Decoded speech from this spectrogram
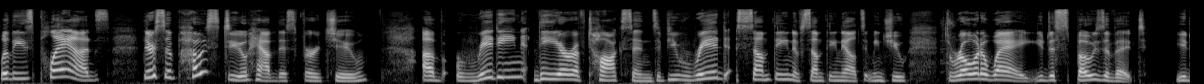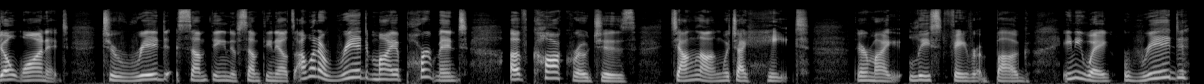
Well, these plants, they're supposed to have this virtue of ridding the air of toxins. If you rid something of something else, it means you throw it away, you dispose of it. You don't want it to rid something of something else. I want to rid my apartment of cockroaches, jianglang, which I hate. They're my least favorite bug. Anyway, rid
